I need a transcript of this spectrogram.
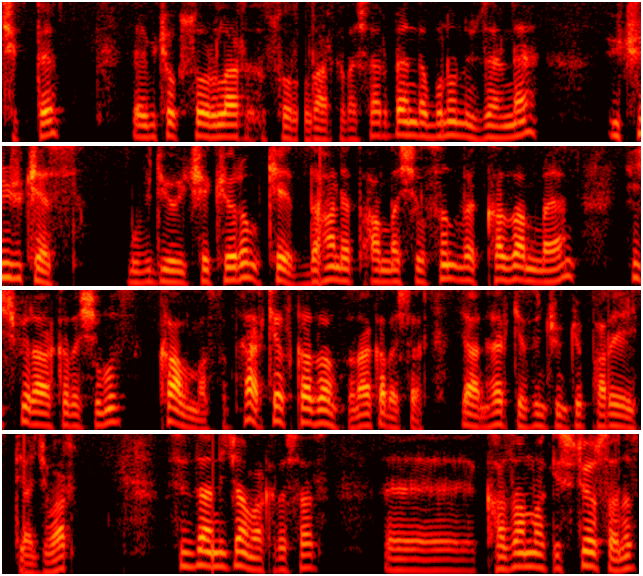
çıktı. E, birçok sorular soruldu arkadaşlar. Ben de bunun üzerine üçüncü kez bu videoyu çekiyorum ki daha net anlaşılsın ve kazanmayan hiçbir arkadaşımız kalmasın. Herkes kazansın arkadaşlar. Yani herkesin çünkü paraya ihtiyacı var. Sizden ricam arkadaşlar eee, kazanmak istiyorsanız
